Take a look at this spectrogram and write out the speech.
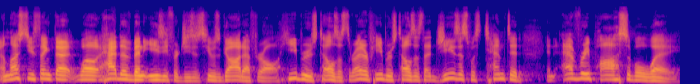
Unless you think that, well, it had to have been easy for Jesus. He was God after all. Hebrews tells us, the writer of Hebrews tells us that Jesus was tempted in every possible way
